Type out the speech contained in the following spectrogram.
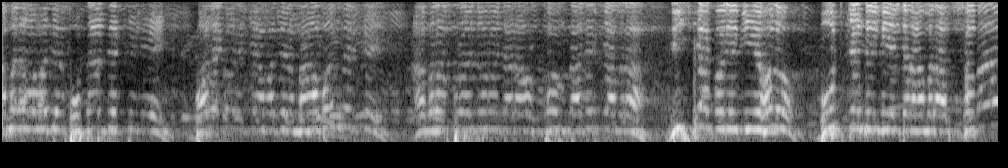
আমরা আমাদের ভোটারদেরকে নিয়ে ঘরে ঘরে গিয়ে আমাদের মা বোনদেরকে আমরা প্রয়োজনে যারা অক্ষম তাদেরকে আমরা রিক্সা করে নিয়ে হলো ভোট কেন্দ্রে নিয়ে যেন আমরা সবাই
